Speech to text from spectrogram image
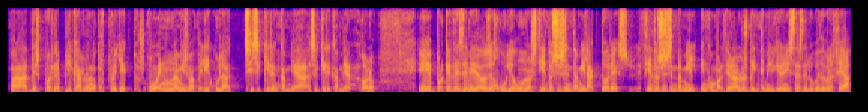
para después replicarlo en otros proyectos o en una misma película si se, quieren cambiar, se quiere cambiar algo. ¿no? Eh, porque desde mediados de julio unos 160.000 actores, 160.000 en comparación a los 20.000 guionistas del WGA,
